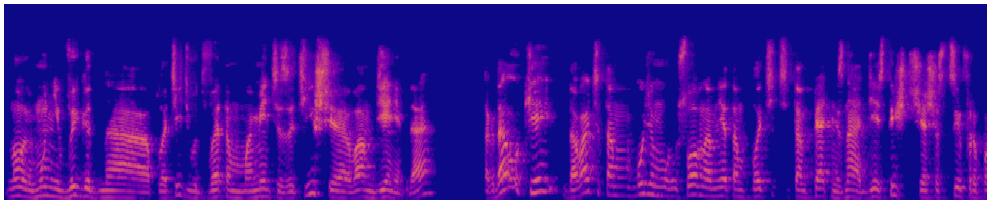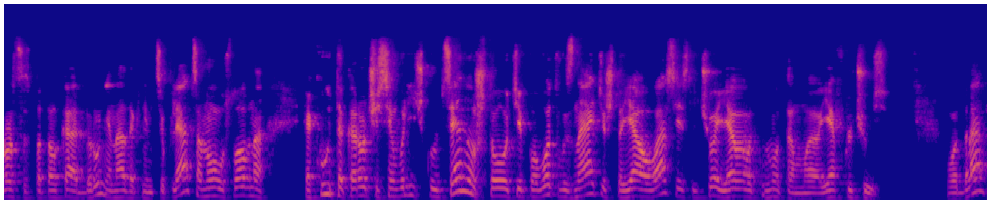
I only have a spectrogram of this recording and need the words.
ну, ему невыгодно платить вот в этом моменте затишья вам денег, да, тогда окей, давайте там будем, условно, мне там платить там 5, не знаю, 10 тысяч, я сейчас цифры просто с потолка беру, не надо к ним цепляться, но условно какую-то, короче, символическую цену, что типа вот вы знаете, что я у вас, если что, я вот, ну там, э, я включусь. Вот, да?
